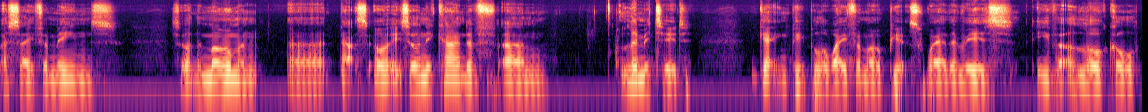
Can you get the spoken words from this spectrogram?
a safer means. So at the moment uh, that's it's only kind of um, limited getting people away from opiates where there is either a local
